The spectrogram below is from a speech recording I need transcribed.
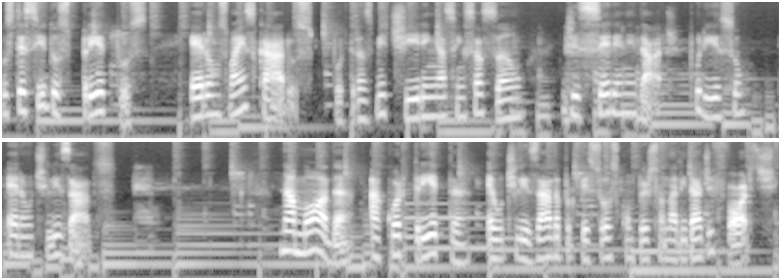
os tecidos pretos eram os mais caros por transmitirem a sensação de serenidade, por isso eram utilizados. Na moda, a cor preta é utilizada por pessoas com personalidade forte,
